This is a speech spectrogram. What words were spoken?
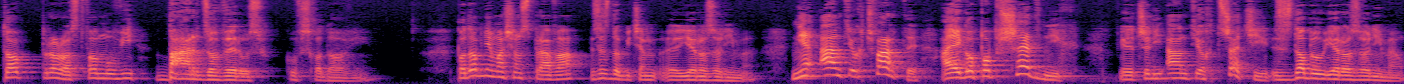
to proroctwo mówi bardzo wyrósł ku wschodowi. Podobnie ma się sprawa ze zdobiciem Jerozolimy. Nie Antioch IV, a jego poprzednik, y, czyli Antioch III, zdobył Jerozolimę,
